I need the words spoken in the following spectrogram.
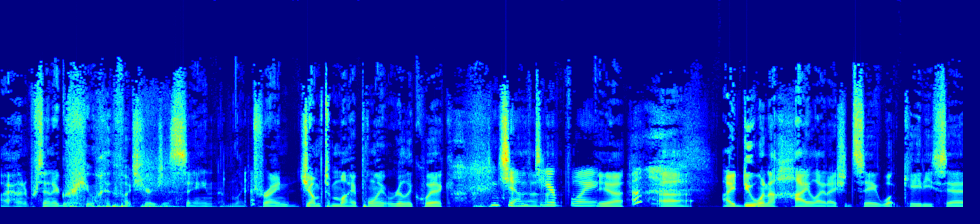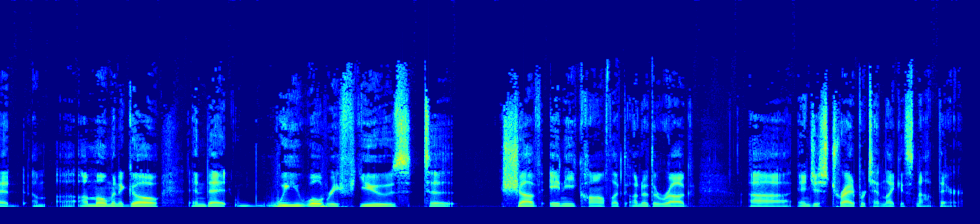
I 100% agree with what you're just saying. I'm like trying to jump to my point really quick. Jump to Uh, your point. Yeah. Uh, I do want to highlight, I should say, what Katie said um, a moment ago, and that we will refuse to shove any conflict under the rug uh, and just try to pretend like it's not there.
